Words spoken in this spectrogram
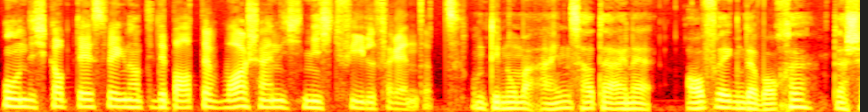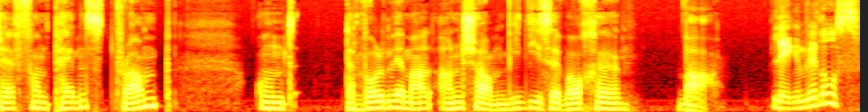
Und ich glaube, deswegen hat die Debatte wahrscheinlich nicht viel verändert. Und die Nummer eins hatte eine aufregende Woche, der Chef von Pence, Trump. Und dann wollen wir mal anschauen, wie diese Woche war. Legen wir los.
